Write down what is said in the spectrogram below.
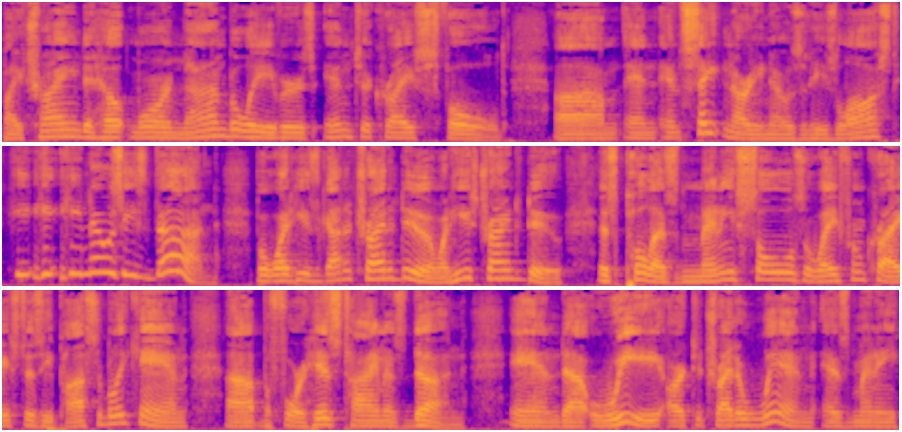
by trying to help more non believers into Christ's fold. Um, and, and Satan already knows that he's lost. He, he, he knows he's done. But what he's got to try to do, and what he's trying to do, is pull as many souls away from Christ as he possibly can uh, before his time is done. And uh, we are to try to win as many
